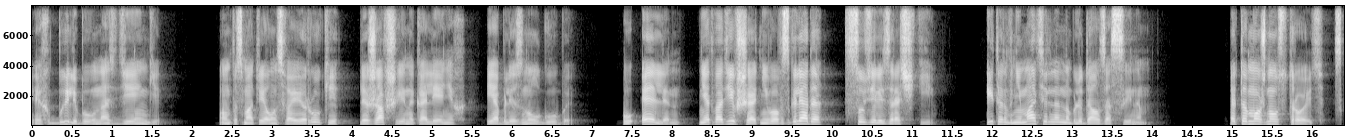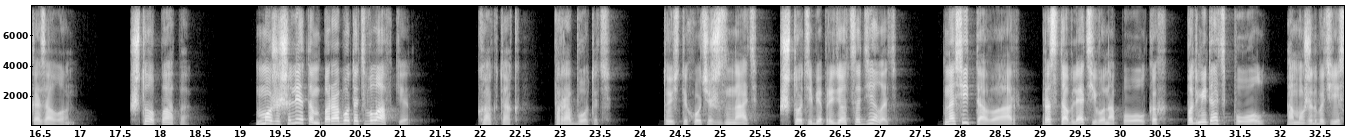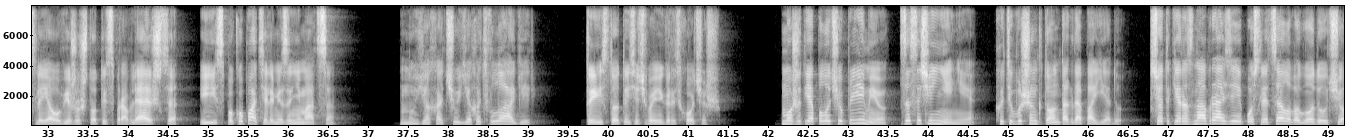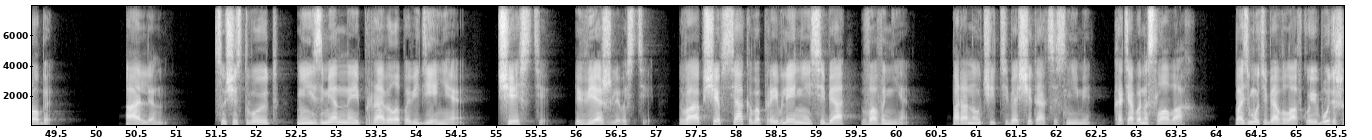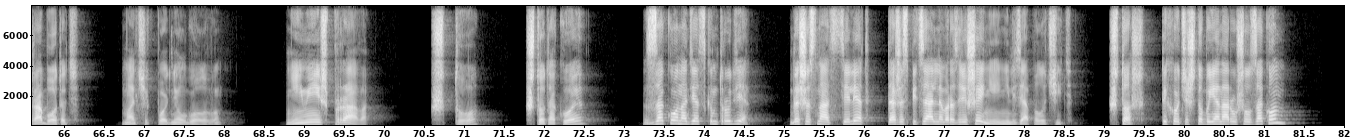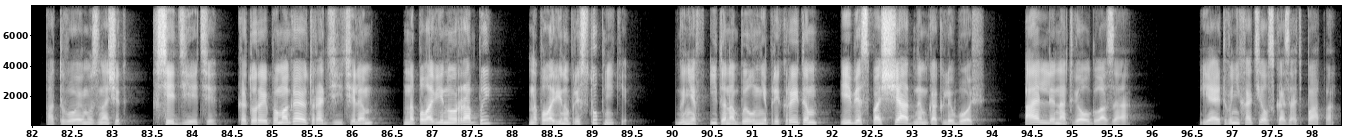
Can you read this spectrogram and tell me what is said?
Эх, были бы у нас деньги. Он посмотрел на свои руки, лежавшие на коленях, и облизнул губы. У Эллен, не отводившей от него взгляда, сузили зрачки. Итан внимательно наблюдал за сыном. «Это можно устроить», — сказал он. «Что, папа?» «Можешь летом поработать в лавке». «Как так? Поработать? То есть ты хочешь знать, что тебе придется делать? Носить товар, расставлять его на полках, подметать пол, а может быть, если я увижу, что ты справляешься, и с покупателями заниматься». «Ну, я хочу ехать в лагерь». «Ты сто тысяч выиграть хочешь?» «Может, я получу премию за сочинение?» Хоть в Вашингтон тогда поеду. Все-таки разнообразие после целого года учебы. Аллен, существуют неизменные правила поведения, чести, вежливости, вообще всякого проявления себя вовне. Пора научить тебя считаться с ними, хотя бы на словах. Возьму тебя в лавку и будешь работать. Мальчик поднял голову. Не имеешь права. Что? Что такое? Закон о детском труде. До 16 лет даже специального разрешения нельзя получить. Что ж, ты хочешь, чтобы я нарушил закон? По-твоему, значит, все дети, которые помогают родителям, наполовину рабы, наполовину преступники? Гнев Итана был неприкрытым и беспощадным, как любовь. Аллен отвел глаза. «Я этого не хотел сказать, папа».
